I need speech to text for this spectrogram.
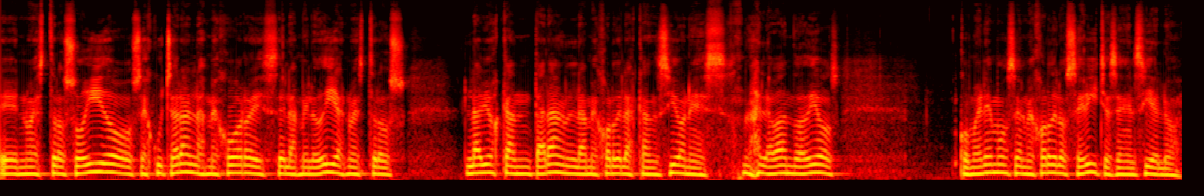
eh, nuestros oídos escucharán las mejores de las melodías, nuestros labios cantarán la mejor de las canciones, alabando a Dios. Comeremos el mejor de los ceviches en el cielo.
